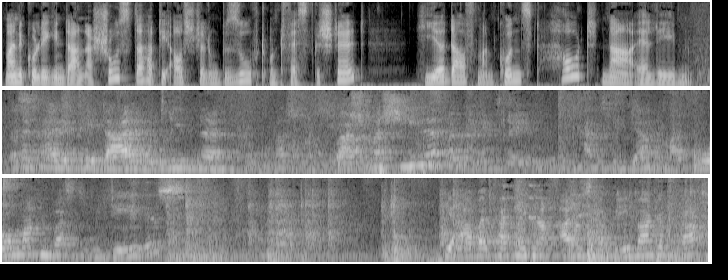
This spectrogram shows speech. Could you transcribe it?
Meine Kollegin Dana Schuster hat die Ausstellung besucht und festgestellt, hier darf man Kunst hautnah erleben. Das ist eine pedalbetriebene Waschmaschine. Ich kann es Ihnen gerne mal vormachen, was die Idee ist. Die Arbeit hat mich nach Addis Abeba gebracht.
